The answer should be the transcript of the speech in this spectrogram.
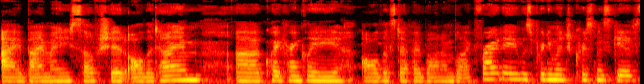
I buy myself shit all the time. Uh, quite frankly, all the stuff I bought on Black Friday was pretty much Christmas gifts,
